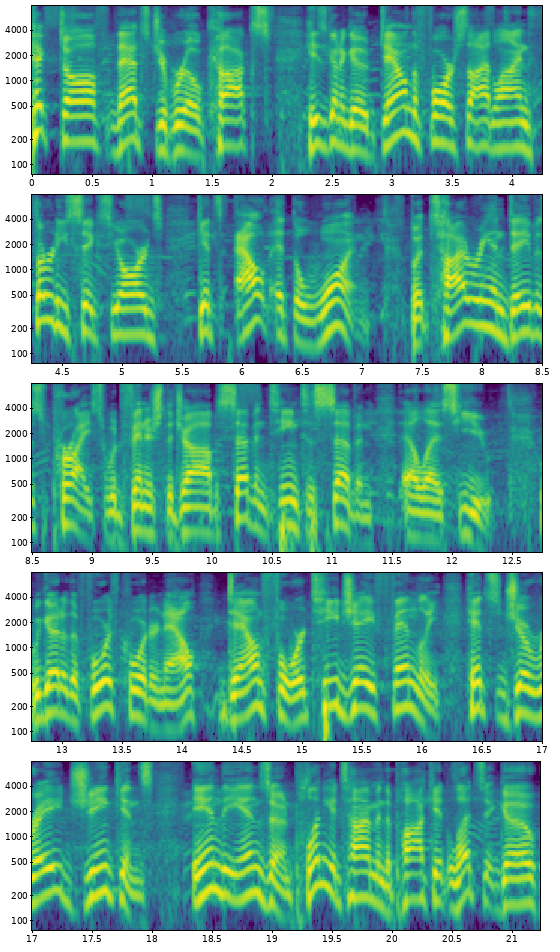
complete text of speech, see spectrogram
picked off. That's Jabril Cox. He's going to go down the far sideline, 36 yards, gets out at the one. But Tyrion Davis Price would finish the job 17 to 7 LSU. We go to the fourth quarter now. Down four, TJ Finley hits Jaray Jenkins in the end zone. Plenty of time in the pocket, lets it go,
